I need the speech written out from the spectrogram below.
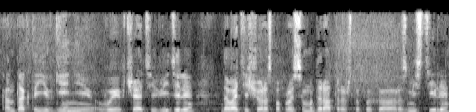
Контакты Евгении вы в чате видели. Давайте еще раз попросим модератора, чтобы их э, разместили.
